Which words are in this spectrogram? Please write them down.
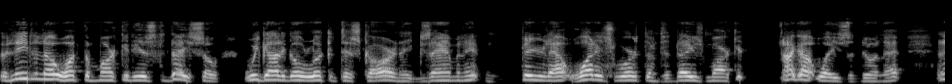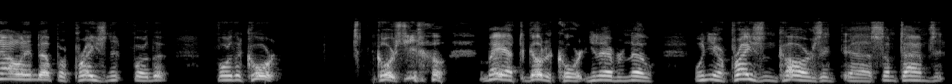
they need to know what the market is today. So we got to go look at this car and examine it and figure out what it's worth in today's market. I got ways of doing that, and I'll end up appraising it for the for the court. Of course, you know, I may have to go to court. You never know. When you're appraising cars, it uh, sometimes it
